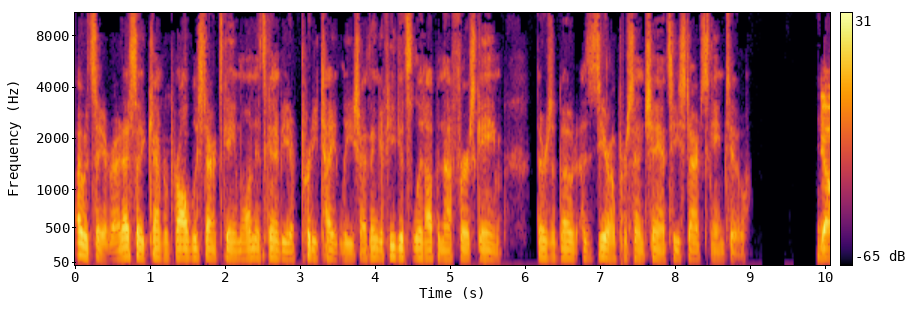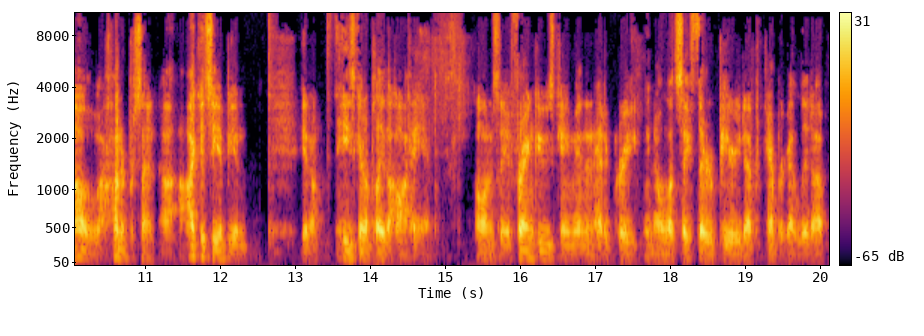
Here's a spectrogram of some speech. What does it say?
I would say it right. I say Kemper probably starts game one. It's going to be a pretty tight leash. I think if he gets lit up in that first game, there's about a 0% chance he starts game two. Yeah, oh, 100%. I could see it being, you know, he's going to play the hot hand. Honestly, if Francouz came in and had a great, you know, let's say third period after Kemper got lit up,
